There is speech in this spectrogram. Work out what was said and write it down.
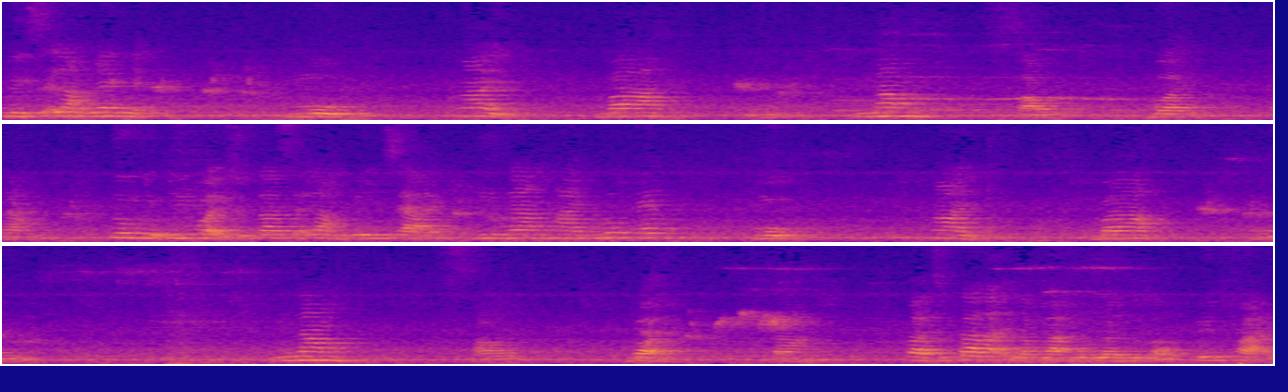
Mình sẽ làm nhanh này. Một, hai ba bốn năm sáu bảy tám tương tự như vậy chúng ta sẽ làm bên trái đi ngang hai bước kép một hai ba bốn năm sáu bảy tám và chúng ta lại lặp lại một lần nữa bên phải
